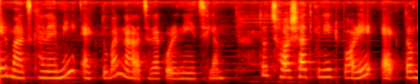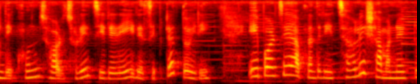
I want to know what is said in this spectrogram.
এর মাঝখানে আমি এক দুবার নাড়াচাড়া করে নিয়েছিলাম। তো ছ সাত মিনিট পরে একদম দেখুন ঝরঝরে জিরের এই রেসিপিটা তৈরি। এই পর্যায়ে আপনাদের ইচ্ছা হলে সামান্য একটু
